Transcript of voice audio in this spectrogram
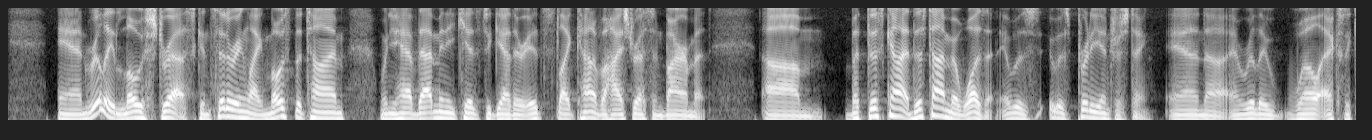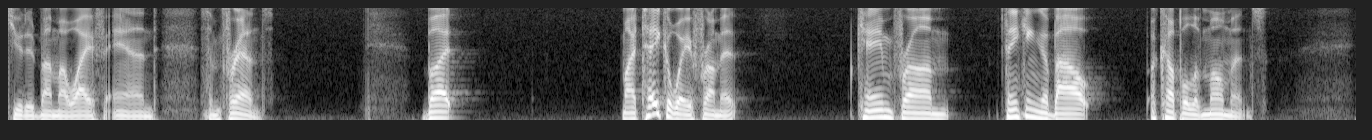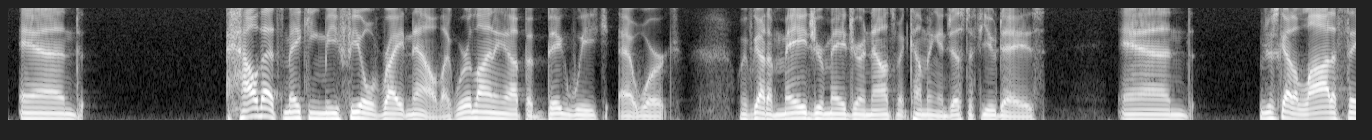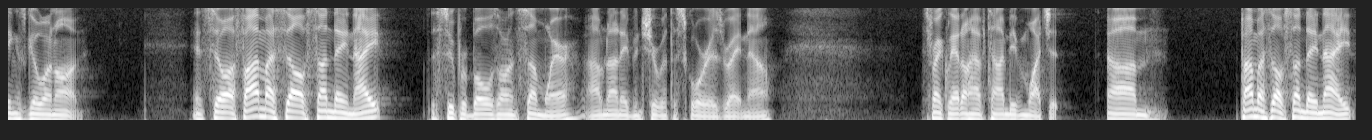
and really low stress considering like most of the time when you have that many kids together it's like kind of a high stress environment. Um, but this kind this time it wasn't. It was it was pretty interesting and uh, and really well executed by my wife and some friends. But my takeaway from it came from thinking about a couple of moments and how that's making me feel right now. Like we're lining up a big week at work. We've got a major, major announcement coming in just a few days. And we've just got a lot of things going on. And so I find myself Sunday night, the Super Bowl's on somewhere. I'm not even sure what the score is right now. Frankly, I don't have time to even watch it. Um, find myself Sunday night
